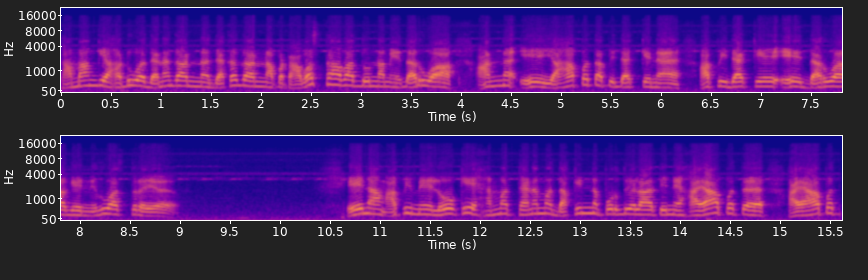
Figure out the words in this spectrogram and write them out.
Tamange අඩුව දැනගන්න, දැකගන්න අපට අවස්ථාවක් දුන්නා මේ දරුවා. අන්න ඒ යහපත අපි දැක්කේ නෑ. අපි දැක්කේ ඒ දරුවාගේ නිර්වස්ත්‍රය. එහෙනම් අපි මේ ලෝකේ හැම තැනම දකින්න පුරුදු වෙලා තින්නේ හයාපත හයාපත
